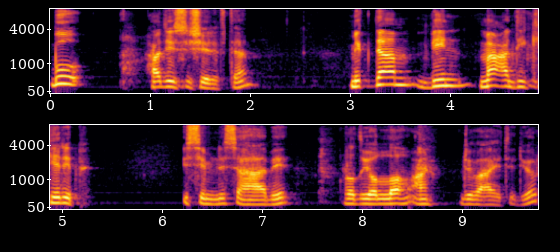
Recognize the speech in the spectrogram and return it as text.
Bu hadisi şerifte Mikdam bin Ma'di Kerib isimli sahabi radıyallahu anh rivayet ediyor.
